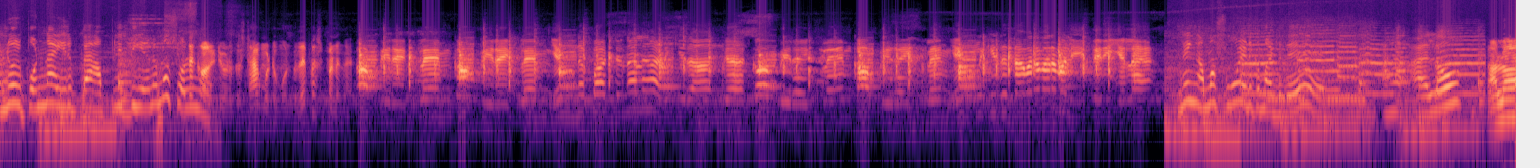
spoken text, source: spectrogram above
இன்னொரு பொண்ணாக இருப்பேன். அப்படி இப்படி என்னமோ சொல்லணும். குவாலிட்டியோட ஸ்டாக் மட்டும் முன்பு ரெக்வஸ்ட் பண்ணுங்க. காப்பிரைட் கிளைம் காப்பிரைட் கிளைம் என்ன பாட்டுனாலும் அடிக்கிறாங்க. காப்பிரைட் கிளைம் காப்பிரைட் கிளைம் எங்களுக்கு இது தவிர வேற வழி தெரியல. இன்னும் எங்கள் அம்மா ஃபோன் எடுக்க மாட்டுது. ஹலோ? ஹலோ?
